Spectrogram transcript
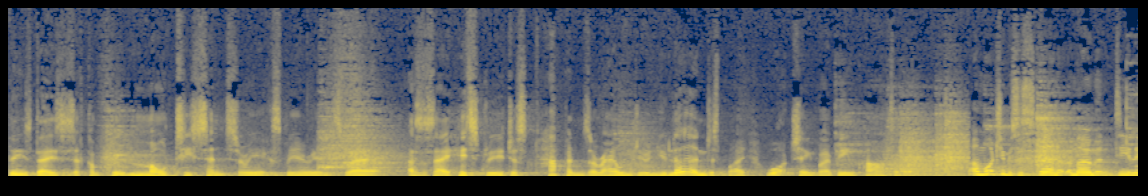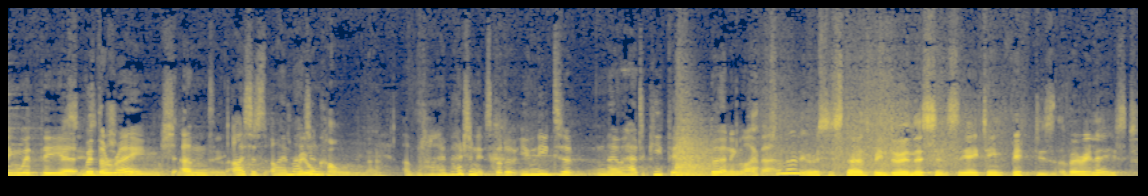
these days is a complete multi-sensory experience where, as I say, history just happens around you, and you learn just by watching, by being part of it. I'm watching Mrs. Stern at the moment dealing with the uh, with the range, Absolutely. and I just I imagine real coal, you know. Uh, Well, I imagine it's got to. You need to know how to keep it burning like that. Absolutely, Mrs. Stern's been doing this since the 1850s at the very least.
